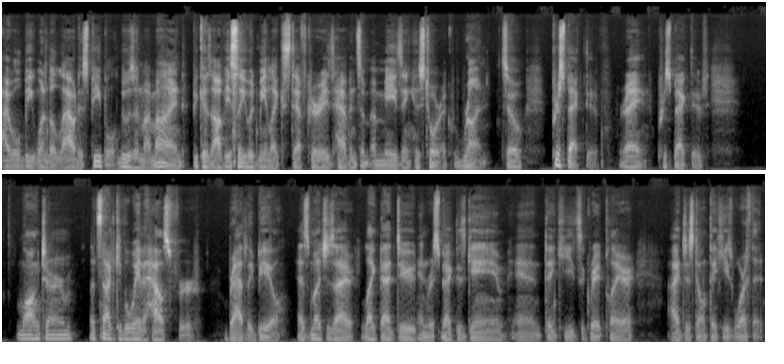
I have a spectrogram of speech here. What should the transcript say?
I will be one of the loudest people losing my mind because obviously it would mean like Steph Curry is having some amazing historic run. So, perspective, right? Perspective. Long term, let's not give away the house for Bradley Beal. As much as I like that dude and respect his game and think he's a great player, I just don't think he's worth it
